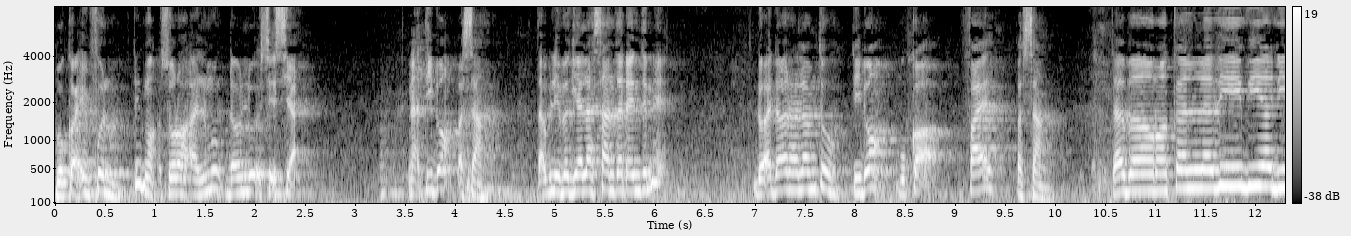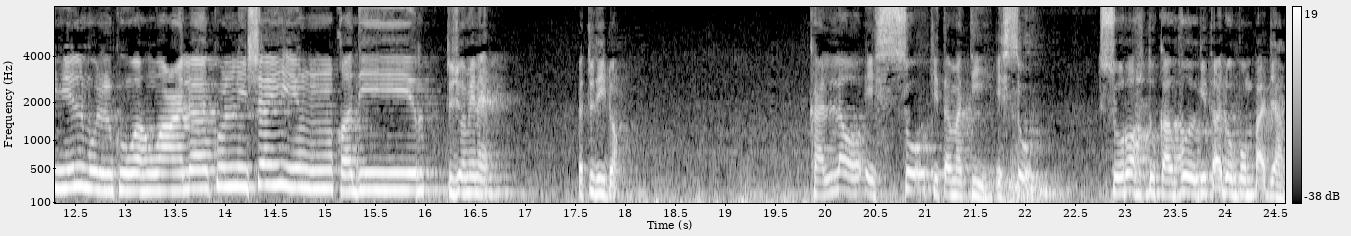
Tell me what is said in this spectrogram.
Buka handphone, tengok surah Al-Mulk, download siap-siap. Nak tidur, pasang. Tak boleh bagi alasan tak ada internet. Duk ada dalam tu. Tidur, buka file, pasang. Tabarakalladzi biyadihil mulku wa huwa ala kulli syai'in qadir. Tujuh minit. Lepas tu tidur kalau esok kita mati esok. Surah tu cover kita 24 jam.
